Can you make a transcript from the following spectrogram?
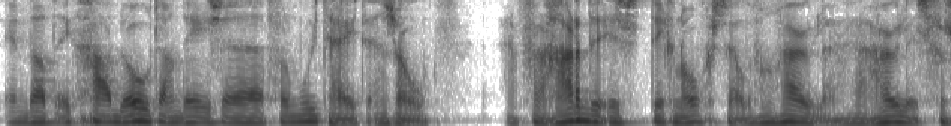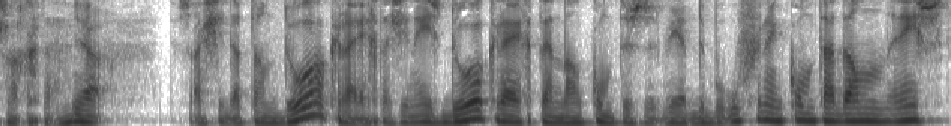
in dat ik ga dood aan deze vermoeidheid en zo. En verharden is het tegenovergestelde van huilen. Ja, huilen is verzachten. hè. Ja. Dus als je dat dan doorkrijgt, als je ineens doorkrijgt en dan komt dus weer de beoefening, komt daar dan ineens,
